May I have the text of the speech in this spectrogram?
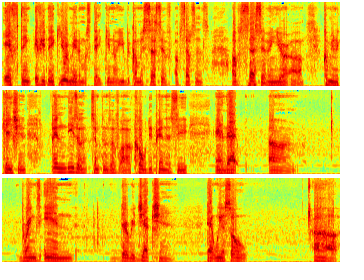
if think if you think you made a mistake, you know, you become excessive, obsessive, obsessive in your uh, communication, and these are symptoms of uh, codependency, and that um, brings in the rejection that we are so uh,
